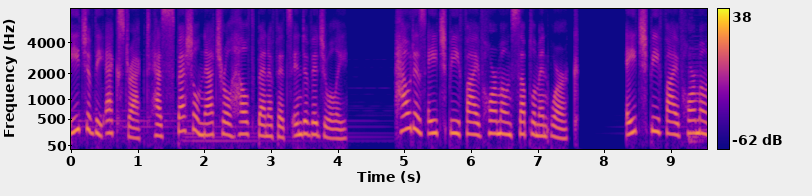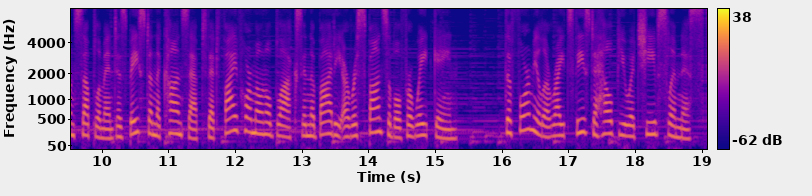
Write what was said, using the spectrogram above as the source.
Each of the extract has special natural health benefits individually. How does HB5 hormone supplement work? HB5 hormone supplement is based on the concept that five hormonal blocks in the body are responsible for weight gain. The formula rights these to help you achieve slimness.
